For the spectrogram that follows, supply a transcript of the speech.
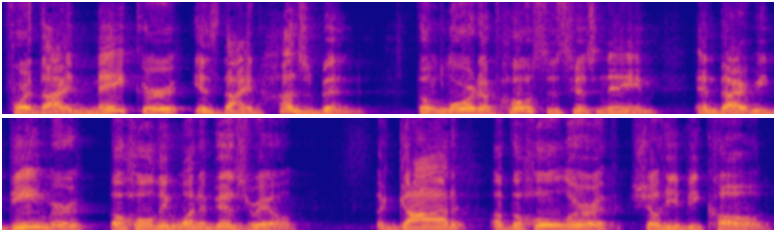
For thy maker is thine husband, the Lord of hosts is his name, and thy Redeemer, the Holy One of Israel. The God of the whole earth shall he be called.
